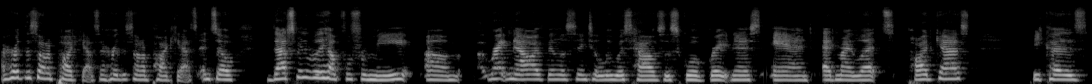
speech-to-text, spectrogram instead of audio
I heard this on a podcast. I heard this on a podcast. And so that's been really helpful for me. Um, right now I've been listening to Lewis Howes, The School of Greatness and Ed Mylett's podcast because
